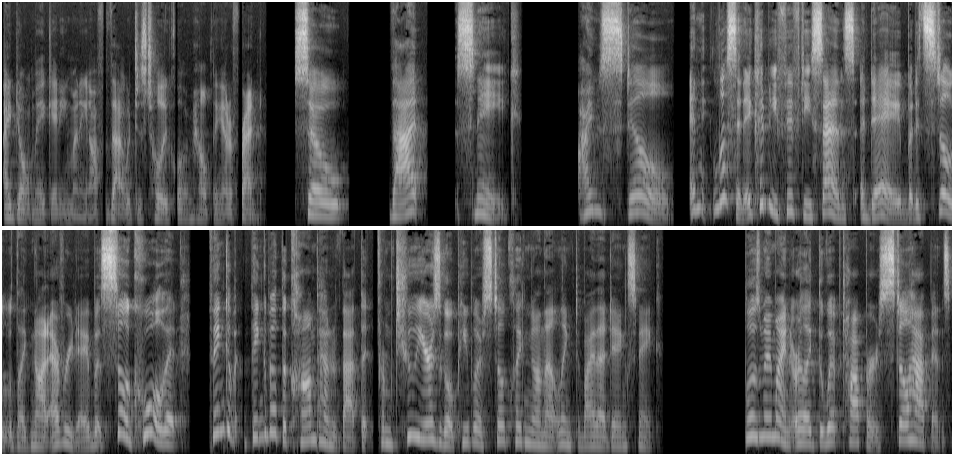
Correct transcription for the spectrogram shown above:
I don't make any money off of that, which is totally cool. I'm helping out a friend. So that snake, I'm still, and listen, it could be 50 cents a day, but it's still like not every day, but still cool that Think of, think about the compound of that. That from two years ago, people are still clicking on that link to buy that dang snake. Blows my mind. Or like the whip toppers, still happens.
